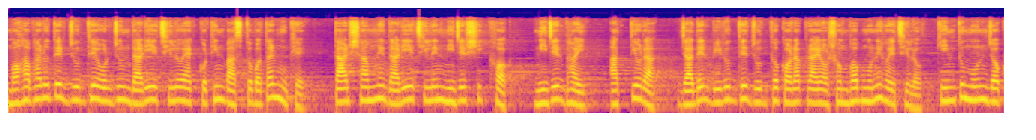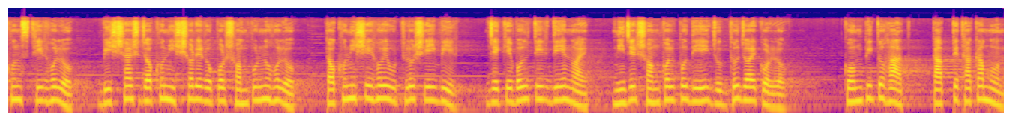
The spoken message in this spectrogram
মহাভারতের যুদ্ধে অর্জুন দাঁড়িয়েছিল এক কঠিন বাস্তবতার মুখে। তার সামনে দাঁড়িয়েছিলেন নিজের শিক্ষক, নিজের ভাই, আত্মীয়রা যাদের বিরুদ্ধে যুদ্ধ করা প্রায় অসম্ভব মনে হয়েছিল। কিন্তু মন যখন স্থির হল, বিশ্বাস যখন ঈশ্বরের ওপর সম্পূর্ণ হল, তখনই সে হয়ে উঠল সেই বীর, যে কেবল তীর দিয়ে নয়, নিজের সংকল্প দিয়েই যুদ্ধ জয় করল। কম্পিত হাত, কাঁপতে থাকা মন,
